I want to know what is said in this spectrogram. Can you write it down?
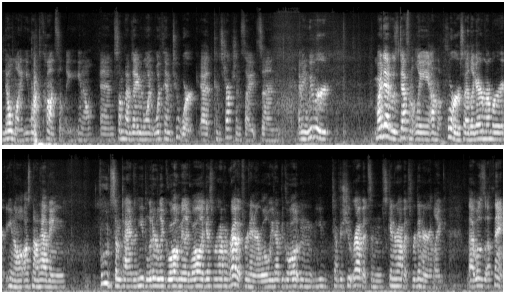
no money. He worked constantly, you know, and sometimes I even went with him to work at construction sites. And I mean, we were, my dad was definitely on the poorer side. Like, I remember, you know, us not having food sometimes, and he'd literally go out and be like, "Well, I guess we're having rabbit for dinner." Well, we'd have to go out and he'd have to shoot rabbits and skin rabbits for dinner. Like that was a thing,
